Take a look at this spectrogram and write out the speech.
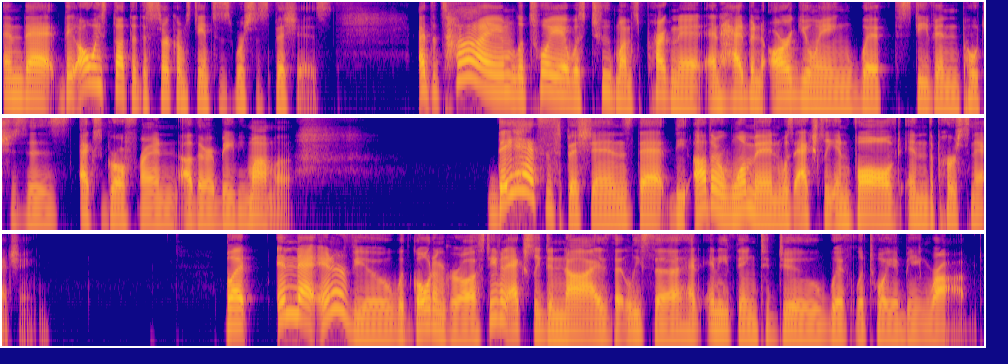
and that they always thought that the circumstances were suspicious. At the time, Latoya was two months pregnant and had been arguing with Stephen Poaches' ex girlfriend, other baby mama. They had suspicions that the other woman was actually involved in the purse snatching. But in that interview with Golden Girl, Stephen actually denies that Lisa had anything to do with Latoya being robbed.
